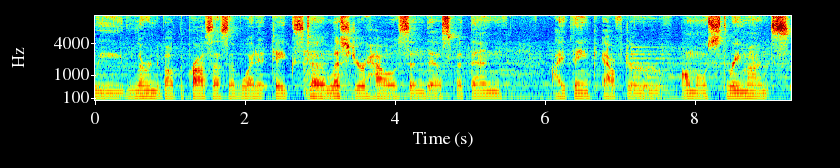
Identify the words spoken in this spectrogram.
we learned about the process of what it takes to list your house and this, but then I think after almost three months,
